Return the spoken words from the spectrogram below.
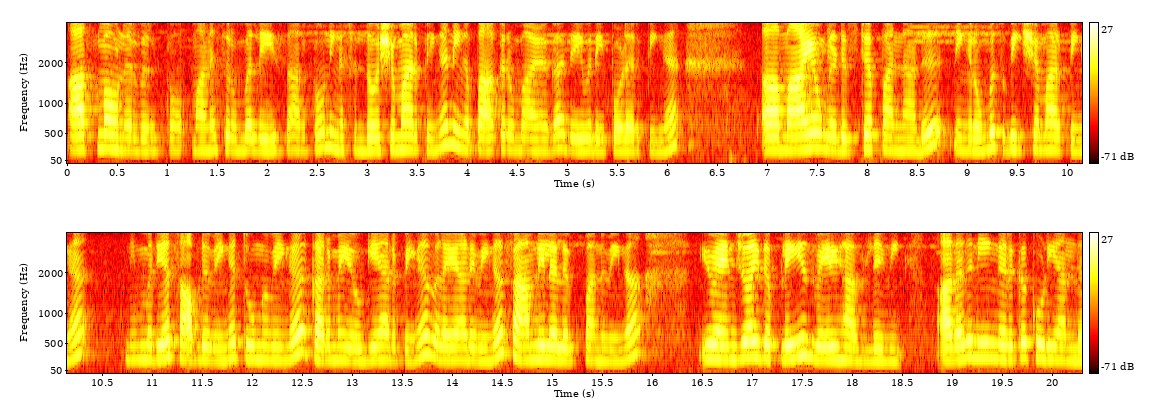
ஆத்மா உணர்வு இருக்கும். மனசு ரொம்ப லேசாக இருக்கும். நீங்கள் சந்தோஷமாக இருப்பீங்க. நீங்கள் பார்க்க ரொம்ப அழகாக தேவதை போல் இருப்பீங்க. ஆஹ், மாயா உங்களை டிஸ்டர்ப் பண்ணாது. நீங்கள் ரொம்ப சுபீக்ஷமாக இருப்பீங்க. நிம்மதியாக சாப்பிடுவீங்க தூங்குவீங்க கர்ம யோகியாக இருப்பீங்க விளையாடுவீங்க ஃபேமிலியில் லிவ் பண்ணுவீங்க. You enjoy the place where you have living அதாவது நீங்கள் இருக்கக்கூடிய அந்த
